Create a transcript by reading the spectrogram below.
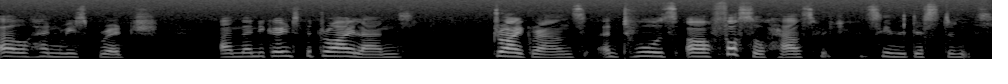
Earl Henry's Bridge, and then you go into the dry lands, dry grounds, and towards our fossil house, which you can see in the distance.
